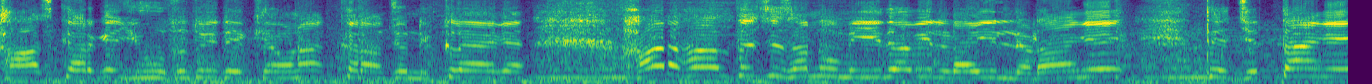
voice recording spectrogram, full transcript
ਖਾਸ ਕਰਕੇ ਯੂਥ ਤੁਸੀਂ ਦੇਖਿਆ ਹੋਣਾ ਘਰਾਂ ਚੋਂ ਨਿਕਲਿਆ ਹੈਗਾ। ਹਰ ਹਾਲਤ 'ਚ ਸਾਨੂੰ ਉਮੀਦ ਆ ਵੀ ਲੜਾਈ ਲੜਾਂਗੇ ਤੇ ਜਿੱਤਾਂਗੇ।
